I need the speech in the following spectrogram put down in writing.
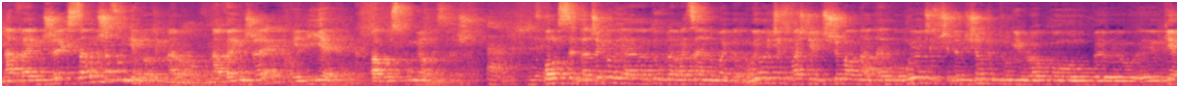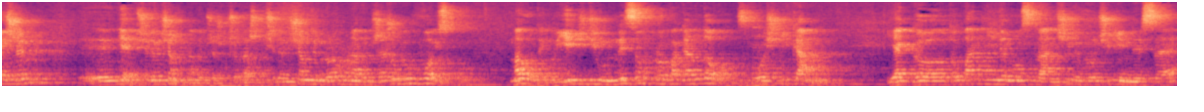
Na Węgrzech, z całym szacunkiem do tych narodów, na Węgrzech mieli jeden, krwawo stłumiony zresztą. Tak, W Polsce, dlaczego ja tu wracałem do mojego? Mój ojciec właśnie trzymał na ten, bo mój ojciec w 72 roku był y, pierwszym, y, nie, w 70 na Wybrzeżu, przepraszam, w 70 roku na Wybrzeżu był w wojsku. Mało tego, jeździł nysą propagandową z głośnikami. Jak go dopadli demonstranci, wywrócili nysę,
